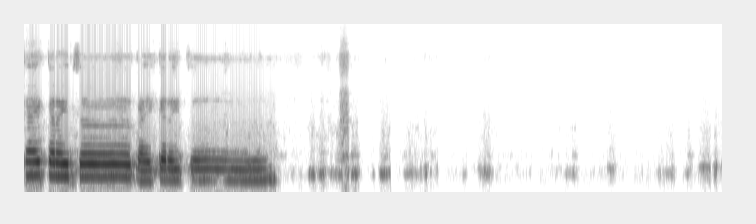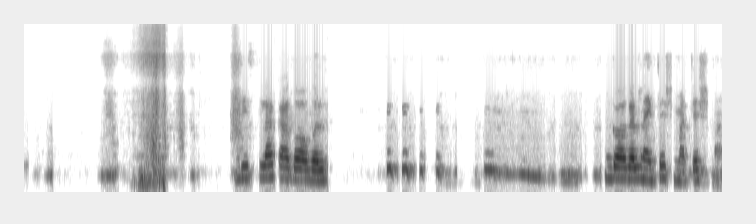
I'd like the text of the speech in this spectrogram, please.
काय करायचं? काय करायचं? दिसला का गॉगल? गॉगल नाही चष्मा चष्मा.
